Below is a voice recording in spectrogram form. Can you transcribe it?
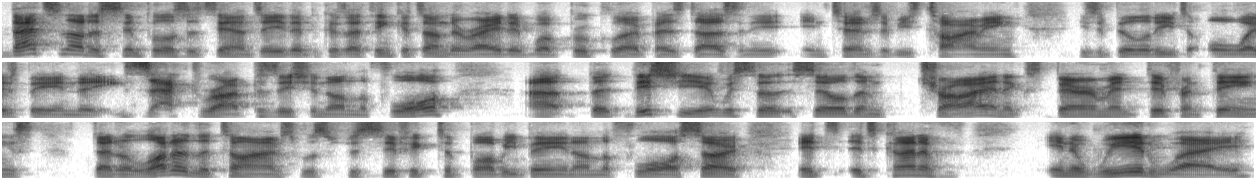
that's not as simple as it sounds either, because I think it's underrated what Brook Lopez does in, in terms of his timing, his ability to always be in the exact right position on the floor. Uh, but this year, we saw them try and experiment different things that a lot of the times was specific to Bobby being on the floor. So it's it's kind of in a weird way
